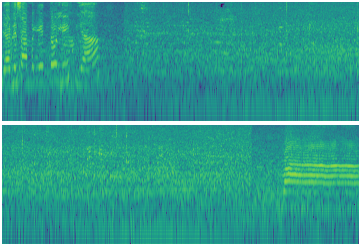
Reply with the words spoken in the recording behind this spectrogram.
Ya di samping itu lift ya. Wah,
